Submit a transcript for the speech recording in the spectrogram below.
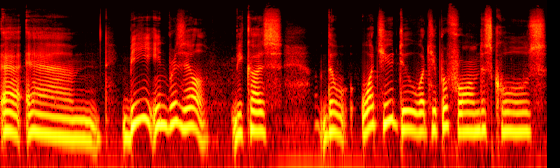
uh, um, be in Brazil because the what you do, what you perform, the schools,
